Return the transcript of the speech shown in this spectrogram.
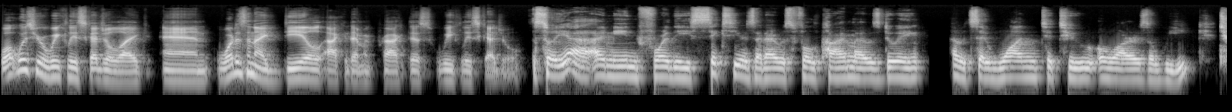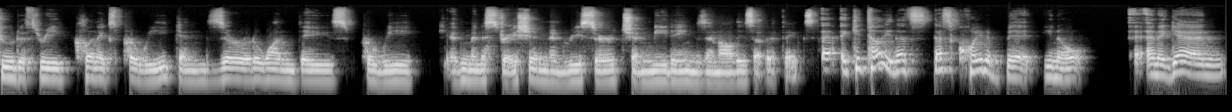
what was your weekly schedule like? And what is an ideal academic practice weekly schedule? So yeah, I mean, for the six years that I was full time, I was doing, I would say, one to two ORs a week, two to three clinics per week, and zero to one days per week. Administration and research and meetings and all these other things. I, I can tell you that's that's quite a bit, you know. And again,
